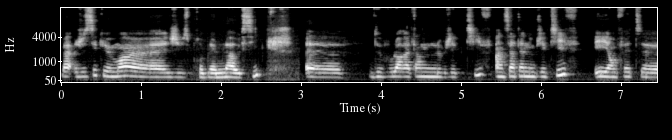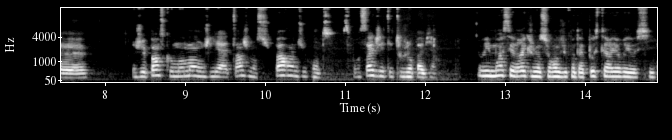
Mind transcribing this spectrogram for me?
Bah, je sais que moi, euh, j'ai eu ce problème-là aussi, euh, de vouloir atteindre l'objectif, un certain objectif, et en fait, euh, je pense qu'au moment où je l'ai atteint, je m'en suis pas rendu compte. C'est pour ça que j'étais toujours pas bien. Oui, moi, c'est vrai que je m'en suis rendu compte a posteriori aussi.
